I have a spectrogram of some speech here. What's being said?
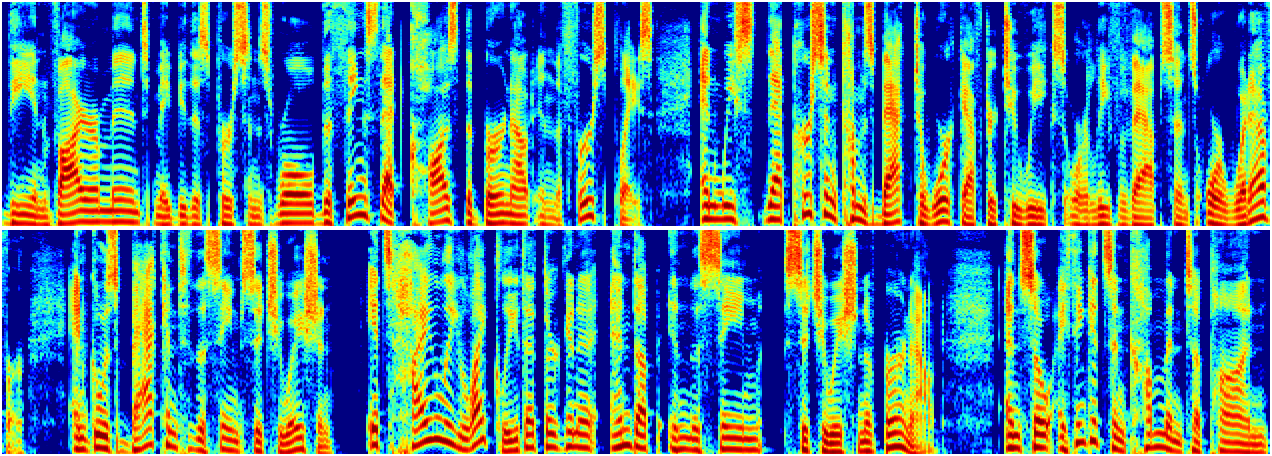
the environment, maybe this person's role, the things that caused the burnout in the first place. And we that person comes back to work after 2 weeks or leave of absence or whatever and goes back into the same situation. It's highly likely that they're going to end up in the same situation of burnout. And so I think it's incumbent upon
